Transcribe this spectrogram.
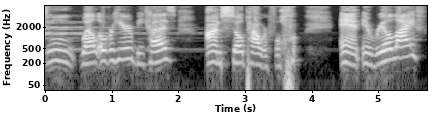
do well over here because I'm so powerful. and in real life,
